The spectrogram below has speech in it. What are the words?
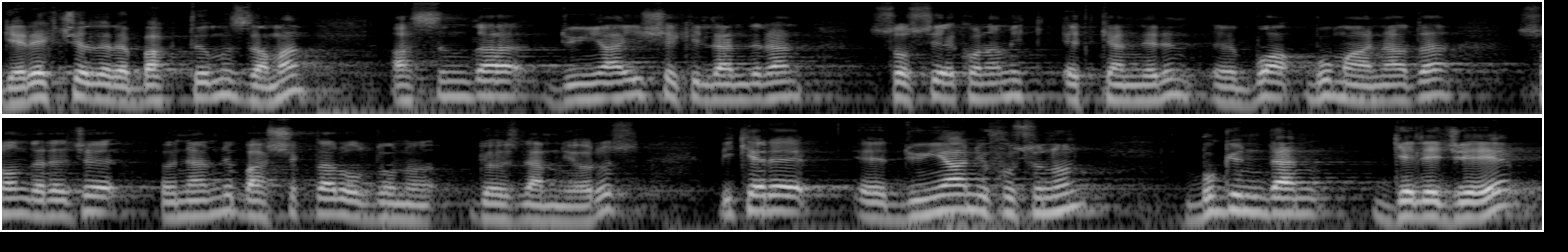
gerekçelere baktığımız zaman aslında dünyayı şekillendiren sosyoekonomik etkenlerin e, bu, bu manada son derece önemli başlıklar olduğunu gözlemliyoruz. Bir kere e, dünya nüfusunun bugünden geleceğe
